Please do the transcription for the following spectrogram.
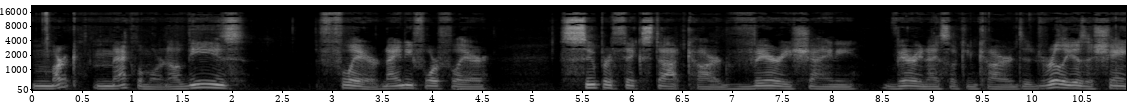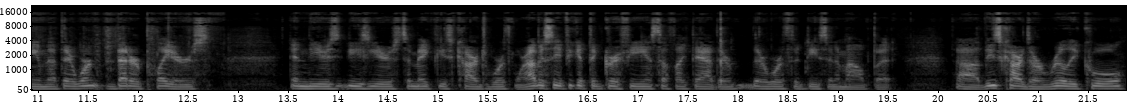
Mark McLemore. Now these Fleer, 94 Fleer, super thick stock card, very shiny, very nice looking cards. It really is a shame that there weren't better players in these these years to make these cards worth more. Obviously, if you get the Griffey and stuff like that, they're they're worth a decent amount, but uh, these cards are really cool.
